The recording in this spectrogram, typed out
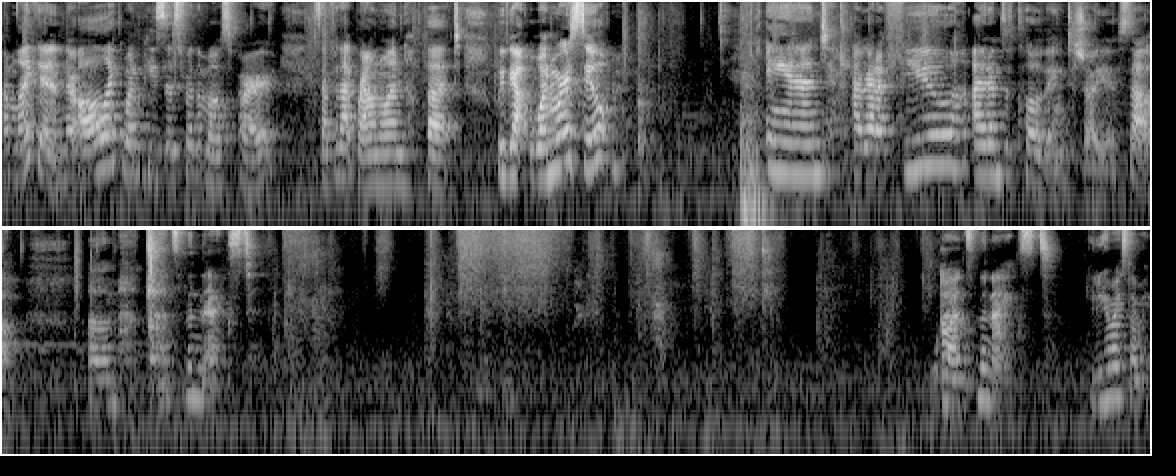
I'm liking. They're all like one pieces for the most part, except for that brown one. But we've got one more suit and I've got a few items of clothing to show you. So um, on to the next. On to the next. Did you hear my stomach?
